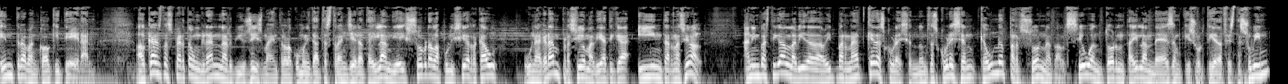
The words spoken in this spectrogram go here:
entre Bangkok i Teheran. El cas desperta un gran nerviosisme entre la comunitat estrangera a Tailàndia i sobre la policia recau una gran pressió mediàtica i internacional. En investigant la vida de David Bernat, què descobreixen? Doncs descobreixen que una persona del seu entorn tailandès, amb qui sortia de festa sovint,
